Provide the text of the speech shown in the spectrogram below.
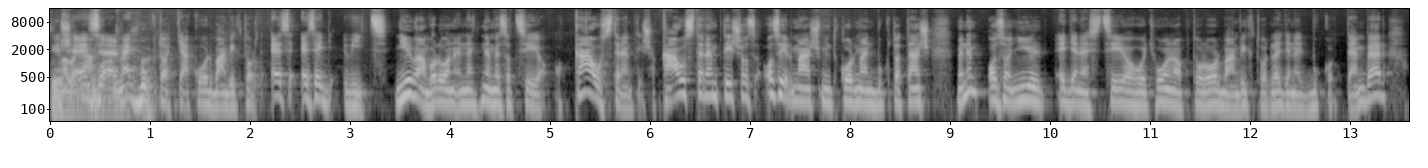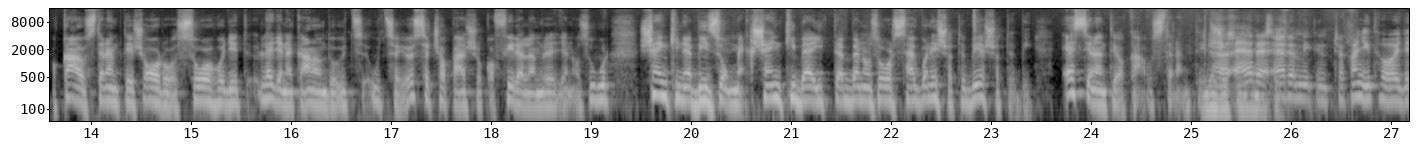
és ezzel megbuktatják Orbán Viktort. Ez, ez egy vicc. Nyilvánvalóan ennek nem ez a célja. A káoszteremtés. A káoszteremtés az azért más, mint kormánybuktatás, mert nem az a nyílt egyenes célja, hogy holnaptól Orbán Viktor legyen egy bukott ember. A káoszteremtés arról szól, hogy itt legyenek állandó utcai összecsapások, a félelem legyen az úr, senki ne bízom meg senkibe itt ebben az országban, és a többi, és a többi. Ezt jelenti a káoszteremtés erre, erre még csak annyit, hogy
